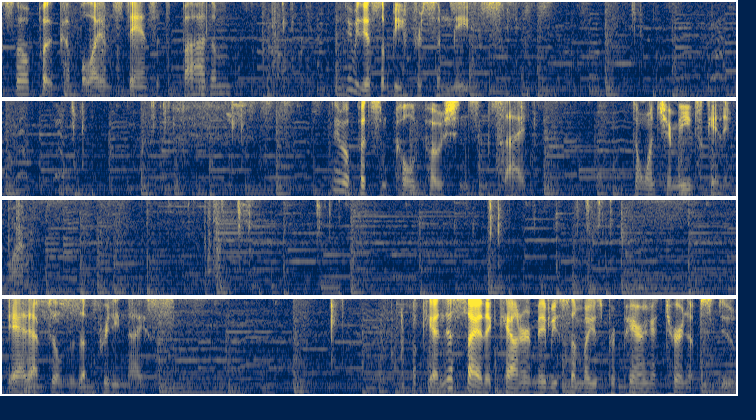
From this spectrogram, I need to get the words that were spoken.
So I'll put a couple item stands at the bottom. Maybe this will be for some meats. Maybe we'll put some cold potions inside. Don't want your meats getting warm. Yeah, that fills it up pretty nice. Okay, on this side of the counter, maybe somebody's preparing a turnip stew.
